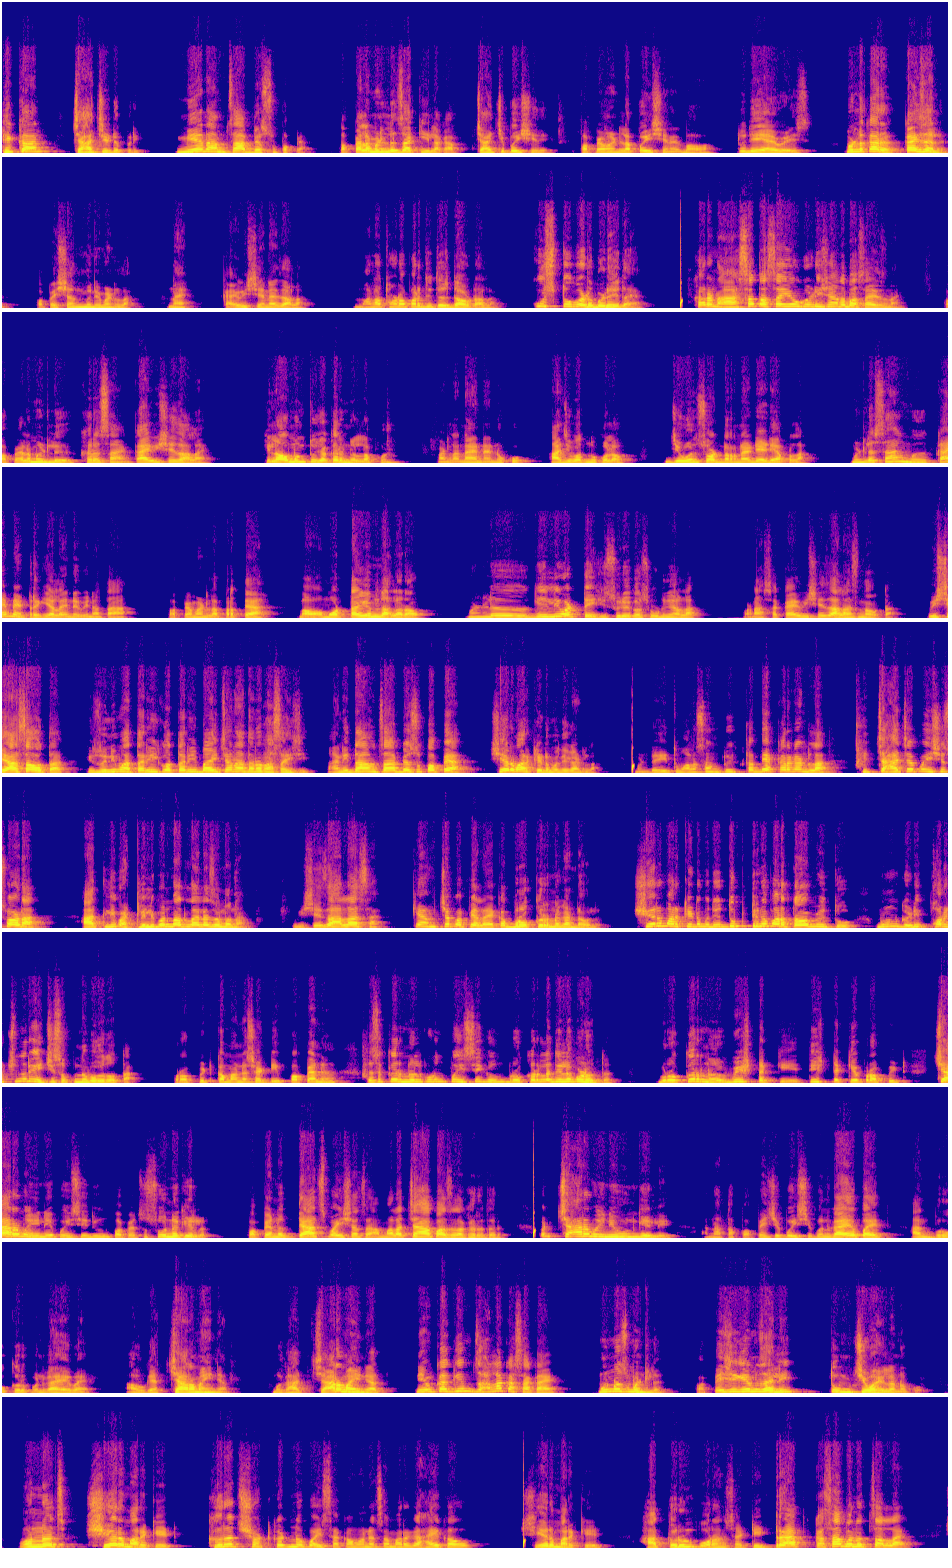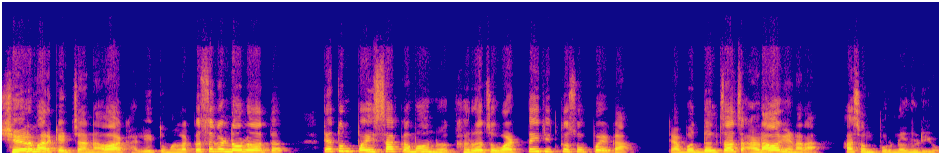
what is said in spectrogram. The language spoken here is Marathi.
ठिकाण चहाची डपरी. मेन आमचा अभ्यासू पप्प्या. पप्प्याला म्हणलं जा की का चहाचे पैसे दे. पप्प्या म्हणला पैसे नाहीत भावा तू दे यावेळेस. म्हणलं का काय झालं? पप्प्या शांतपणे म्हणला नाही काय विषय नाही झाला. मला थोडाफार तिथंच डाऊट आला. कुछ तो गडबड येत दया. कारण असा तसा येऊ गडी शांत बसायचं नाही. पप्प्याला म्हणलं खरं सांग काय विषय झालाय? की लाव मग तुझ्या कर्नलला फोन म्हणला नाही नाही नको. अजिबात नको लाव. जीवन सोडणार नाही डॅडी आपला. म्हटलं सांग मग काय मॅटर केलाय नवीन आता? पप्प्या म्हणला प्रत्या भावा मोठा गेम झाला राव. म्हणलं गेली वाटतं याची सूर्यका सोडून याला. पण असा काय विषय झालाच नव्हता. विषय असा होता की जुनी म्हातारी कोतारी बाईच्या नादानं भासायची आणि आमचा अभ्यासू पप्प्या शेअर मार्केटमध्ये काढला म्हणजे तुम्हाला सांगतो इतका बेकार काढला की चहाच्या पैसे सोडा आतली फाटलेली पण बदलायला जमना. विषय झाला असा की आमच्या पप्प्याला एका ब्रोकरनं गांडावलं. शेअर मार्केटमध्ये दुपटीनं परतावा मिळतो म्हणून गडी फॉर्च्युनर यायची स्वप्न बघत होता. प्रॉफिट कमावण्यासाठी पप्प्यानं तसं कर्नलकडून पैसे घेऊन ब्रोकरला दिलं पण होतं. ब्रोकरनं वीस टक्के तीस टक्के प्रॉफिट चार महिने पैसे देऊन पप्प्याचं सोनं केलं. पप्प्यानं त्याच पैशाचा मला चहा पाजला खरं तर. पण चार महिने होऊन गेले आणि आता पप्प्याचे पैसे पण गायब आहेत आणि ब्रोकर पण गायब आहे. अवघ्या चार महिन्यात. मग हा चार महिन्यात नेमका गेम झाला कसा काय? म्हणूनच म्हटलं पप्प्याची गेम झाली तुमची व्हायला नको. म्हणूनच शेअर मार्केट खरंच शॉर्टकटनं पैसा कमावण्याचा मार्ग आहे का हो? शेअर मार्केट हा तरुण पोरांसाठी ट्रॅप कसा बनत चाललाय? शेअर मार्केटच्या नावाखाली तुम्हाला कसं गंडवलं जातं? त्यातून पैसा कमावणं खरंच वाटतंय तितकं सोपं आहे का? त्याबद्दलचाच आढावा घेणारा हा संपूर्ण व्हिडिओ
